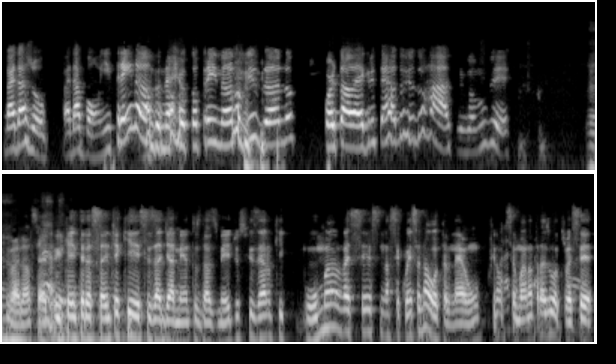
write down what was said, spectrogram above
vai dar jogo, vai dar bom. E treinando, né? Eu tô treinando visando Porto Alegre e Serra do Rio do Rastro, vamos ver. É. Vai dar certo. É, e o que é interessante é que esses adiamentos das médias fizeram que uma vai ser na sequência da outra, né? Um final de semana atrás do outro. Vai ser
